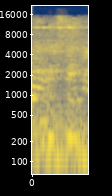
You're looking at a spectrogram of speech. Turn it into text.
Gracias.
